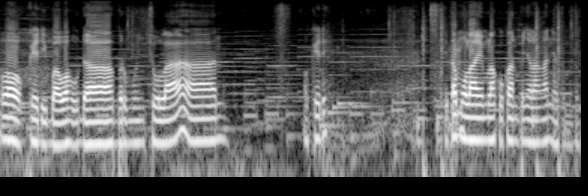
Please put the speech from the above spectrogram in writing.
Oke di bawah udah bermunculan. Oke deh. Kita mulai melakukan penyerangan ya teman-teman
